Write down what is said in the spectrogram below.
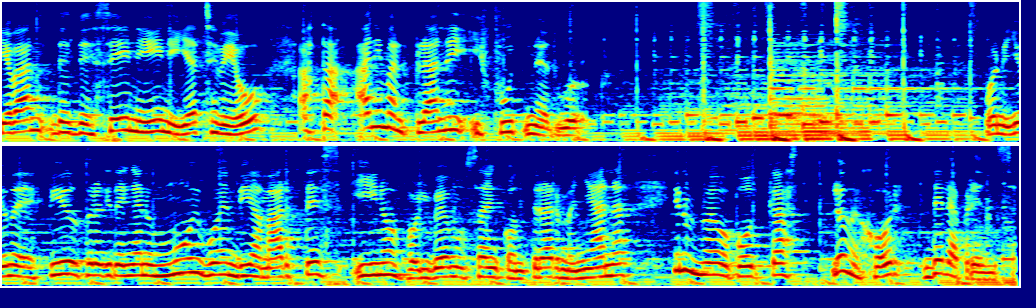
que van desde CNN y HBO hasta Animal Planet y Food Network. Bueno, yo me despido, espero que tengan un muy buen día martes y nos volvemos a encontrar mañana en un nuevo podcast, Lo mejor de la prensa.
